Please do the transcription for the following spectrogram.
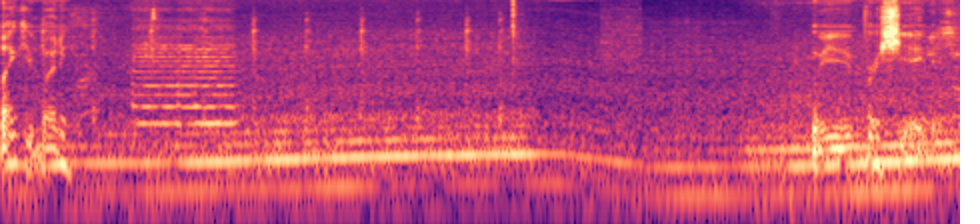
Thank you, buddy. We appreciate it.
